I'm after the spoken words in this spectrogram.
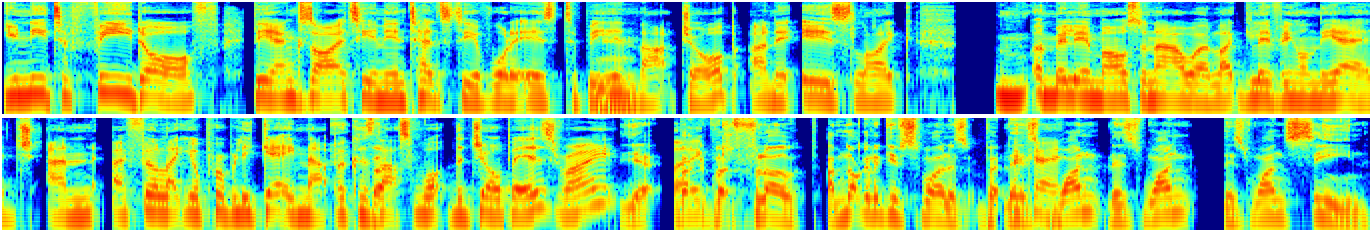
you need to feed off the anxiety and the intensity of what it is to be Mm. in that job, and it is like a million miles an hour, like living on the edge. And I feel like you're probably getting that because But- that's what the job is, right? Yeah, Like- but, but Flo, I'm not going to give spoilers, but there's Okay. one, there's one, there's one scene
